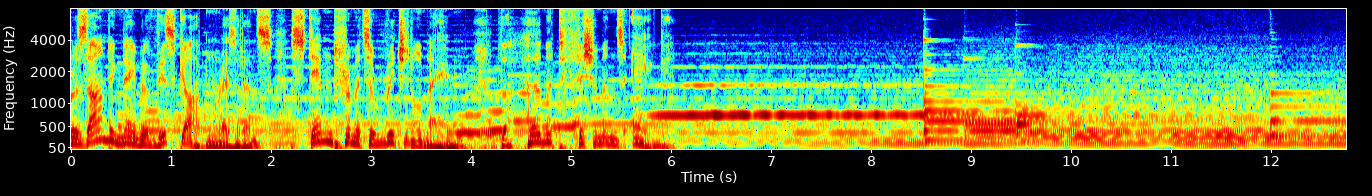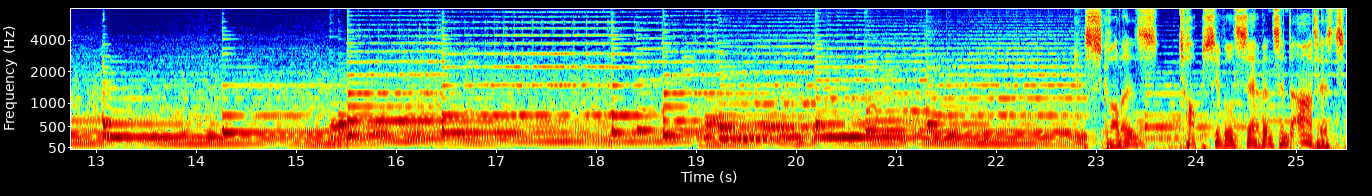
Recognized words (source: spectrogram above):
Resounding name of this garden residence stemmed from its original name, the Hermit Fisherman's Egg. Scholars, top civil servants and artists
